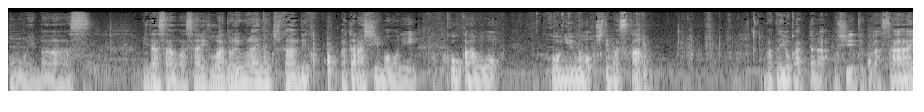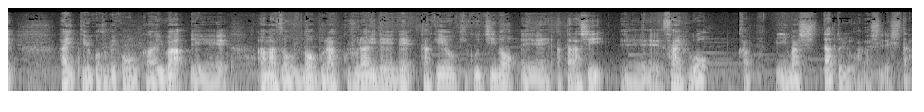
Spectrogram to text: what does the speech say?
思います。皆さんは財布はどれぐらいの期間で新しいものに交換を購入をしてますか？またよかったら教えてください。はい、ということで今回は、えー、Amazon のブラックフライデーで竹尾菊池の、えー新しい、えー財布を買いましたというお話でした。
